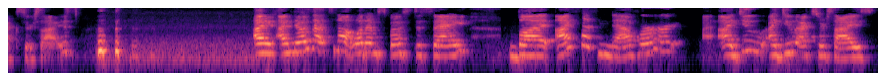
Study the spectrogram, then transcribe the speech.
exercise. I I know that's not what I'm supposed to say, but I have never. I do. I do exercise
